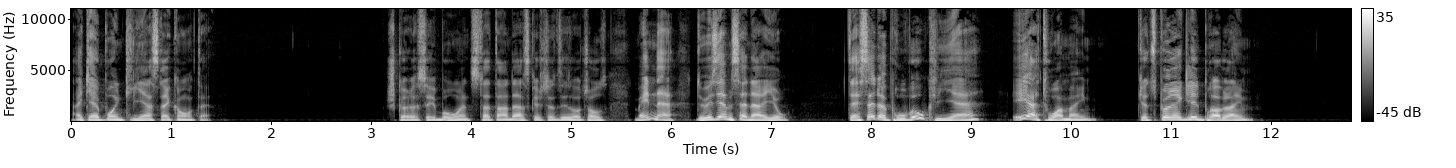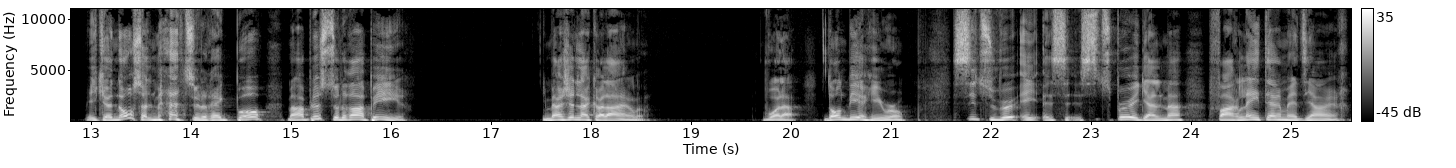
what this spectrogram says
À quel point le client serait content. Jusque-là, c'est beau, hein? tu t'attendais à ce que je te dise autre chose. Maintenant, deuxième scénario. Tu essaies de prouver au client et à toi-même que tu peux régler le problème. Et que non seulement tu le règles pas, mais en plus tu le rends pire. Imagine la colère. Là. Voilà. Don't be a hero si tu veux, euh, tu peux également faire l'intermédiaire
